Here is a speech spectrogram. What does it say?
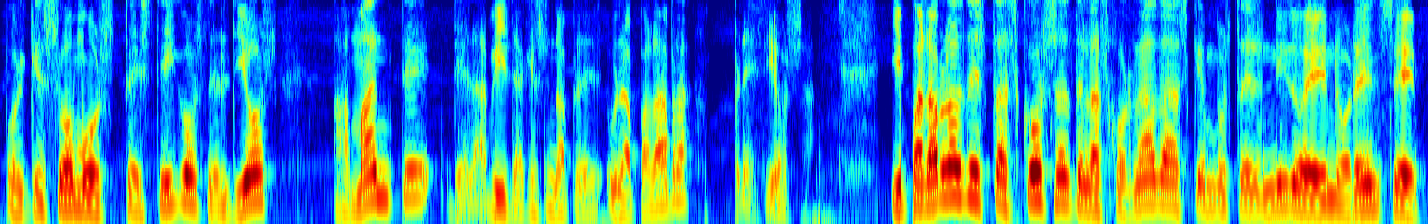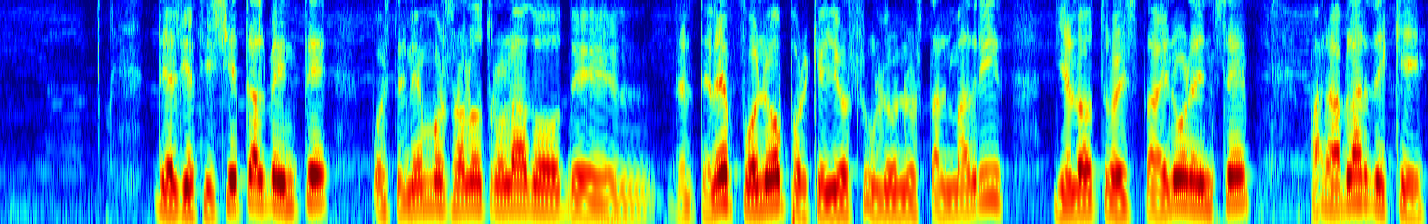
porque somos testigos del Dios amante de la vida, que es una, una, palabra preciosa. Y para hablar de estas cosas, de las jornadas que hemos tenido en Orense del 17 al 20, pues tenemos al otro lado del, del teléfono, porque ellos uno está en Madrid y el otro está en Orense, para hablar de qué?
